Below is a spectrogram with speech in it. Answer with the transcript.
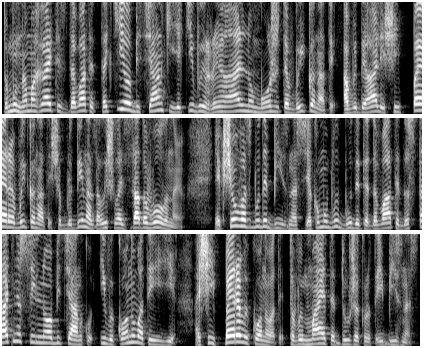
Тому намагайтесь давати такі обіцянки, які ви реально можете виконати, а в ідеалі ще й перевиконати, щоб людина залишилась задоволеною. Якщо у вас буде бізнес, в якому ви будете давати достатньо сильну обіцянку і виконувати її, а ще й перевиконувати, то ви маєте дуже крутий бізнес.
